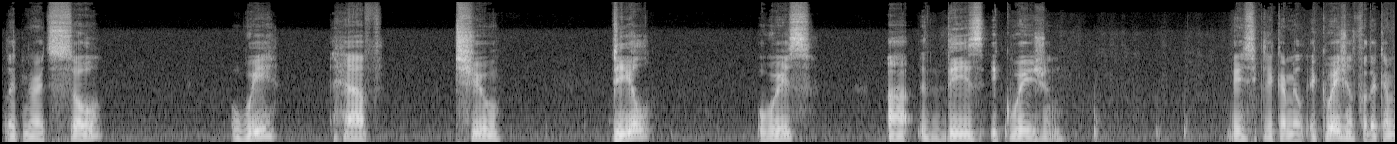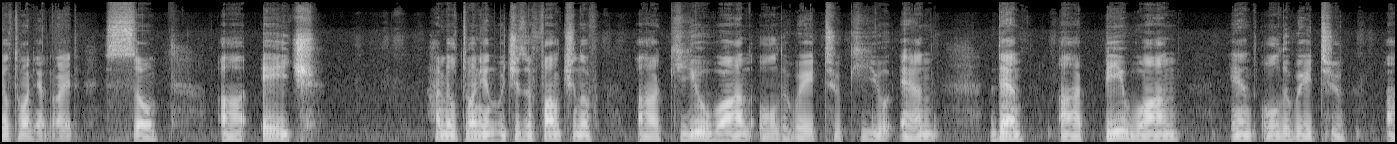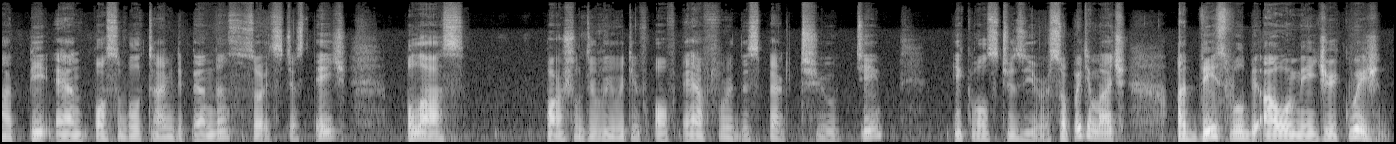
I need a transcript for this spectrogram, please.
let me write so. We have to deal with uh, this equation basically equation for the Hamiltonian, right? So uh, H Hamiltonian, which is a function of uh, Q1 all the way to Qn, then uh, P1 and all the way to uh, Pn possible time dependence, so it's just H, plus partial derivative of f with respect to t equals to 0. So pretty much uh, this will be our major equation.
